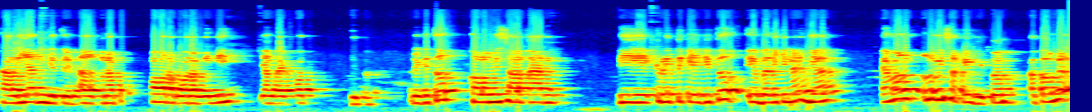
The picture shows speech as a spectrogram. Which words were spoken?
kalian gitu ya uh, kenapa orang-orang ini yang repot gitu. Udah gitu kalau misalkan dikritik kayak gitu ya balikin aja. Emang lu bisa kayak gitu? Atau enggak?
